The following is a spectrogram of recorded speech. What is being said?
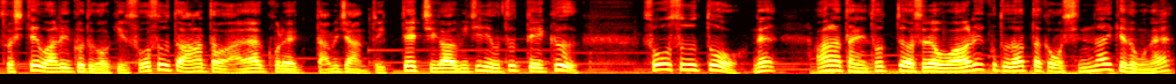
そして悪いことが起きる。そうするとあなたは「あこれダメじゃん」と言って違う道に移っていく。そうするとねあなたにとってはそれは悪いことだったかもしんないけどもね。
